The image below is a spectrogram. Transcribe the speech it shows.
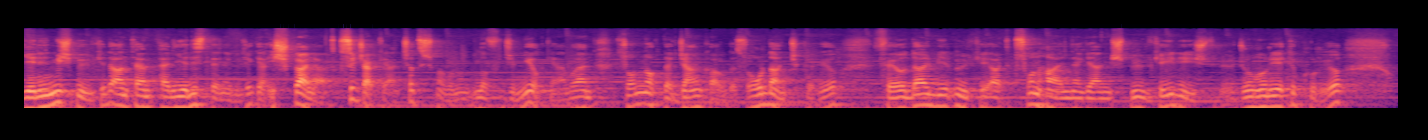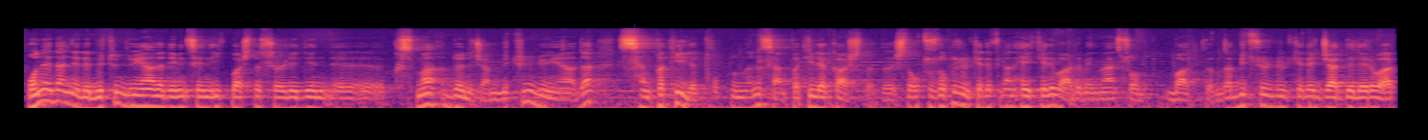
yenilmiş bir ülkede anti emperyalist denebilecek yani işgal artık sıcak yani çatışma bunun lafı cimi yok yani bu yani son nokta can kavgası oradan çıkarıyor. Feodal bir ülkeyi artık son haline gelmiş bir ülkeyi değiştiriyor. Cumhuriyeti kuruyor. O nedenle de bütün dünyada demin senin ilk başta söylediğin e, kısma döneceğim. Bütün dünyada sempatiyle, toplumların sempatiyle karşıladığı, işte 39 ülkede falan heykeli vardı benim en son baktığımda. Bir sürü ülkede caddeleri var.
